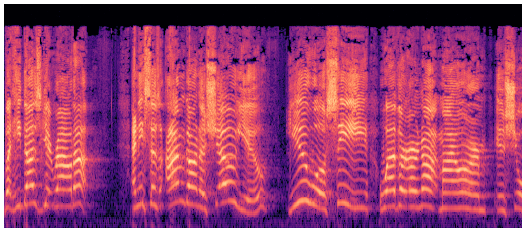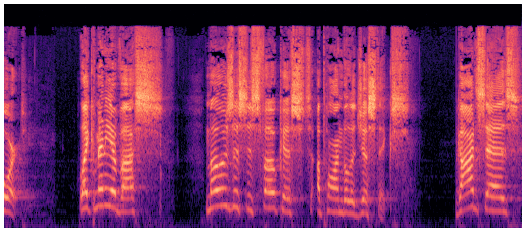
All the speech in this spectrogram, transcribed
but he does get riled up. And he says, I'm going to show you, you will see whether or not my arm is short. Like many of us, Moses is focused upon the logistics. God says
